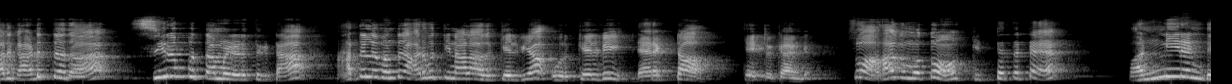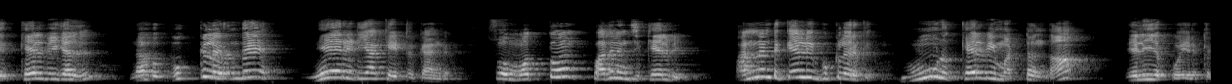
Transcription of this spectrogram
அதுக்கு அடுத்ததா சிறப்பு தமிழ் எடுத்துக்கிட்டா அதில் வந்து அறுபத்தி நாலாவது கேள்வியா ஒரு கேள்வி டைரக்டா கேட்டிருக்காங்க. ஸோ ஆக மொத்தம் கிட்டத்தட்ட பன்னிரண்டு கேள்விகள் நம்ம புக்கில் இருந்து நேரடியாக கேட்டிருக்காங்க. ஸோ மொத்தம் பதினஞ்சு கேள்வி. பன்னெண்டு கேள்வி புக்கில் இருக்குது மூணு கேள்வி மட்டும்தான் வெளியே போயிருக்கு.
